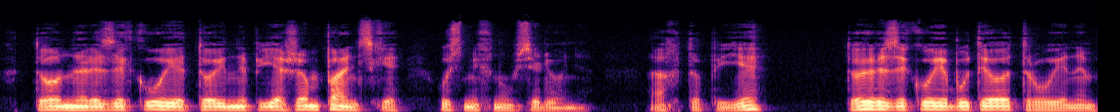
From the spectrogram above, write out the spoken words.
Хто не ризикує, той не п'є шампанське, усміхнувся Льоня. А хто п'є, той ризикує бути отруєним,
